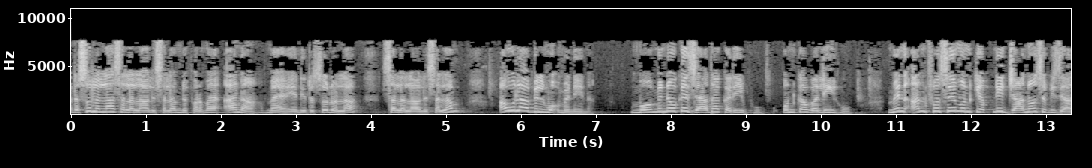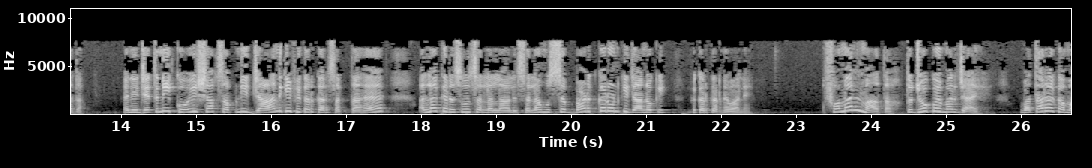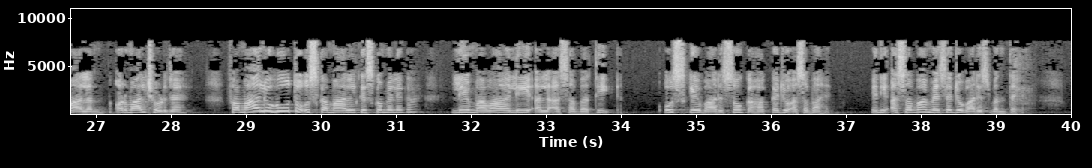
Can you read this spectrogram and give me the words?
رسول اللہ صلی اللہ علیہ وسلم نے فرمایا، انا، میں یعنی رسول اللہ صلی اللہ علیہ وسلم اولا بالمؤمنین. مومنوں کے زیادہ قریب ہوں، ان کا ولی ہوں. من انفسم ان کی اپنی جانوں سے بھی زیادہ. یعنی جتنی کوئی شخص اپنی جان کی فکر کر سکتا ہے، اللہ کے رسول صلی اللہ علیہ وسلم اس سے بڑھ کر ان کی جانوں کی فکر کرنے والے فمن ماتا، تو جو کوئی مر جائے بطارا کا مالن اور مال چھوڑ جائے۔ فمال ہوں تو اس کا مال کس کو ملے گا؟ لی موالی الاسبتی، اس کے وارثوں کا حق ہے جو اسبا ہے۔ یعنی اسبا میں سے جو وارث بنتے ہیں۔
